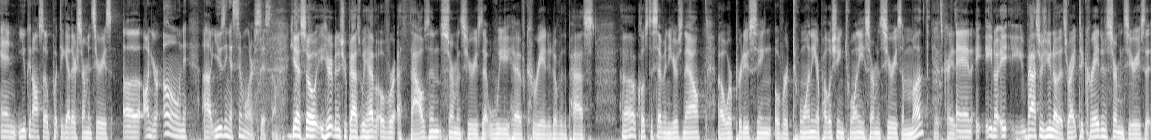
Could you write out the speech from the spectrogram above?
And you can also put together sermon series uh, on your own uh, using a similar system. Yeah, so here at Ministry Pass, we have over a thousand sermon series that we have created over the past uh, close to seven years now. Uh, we're producing over 20 or publishing 20 sermon series a month. It's crazy. And, you know, it, pastors, you know this, right? To create a sermon series, it,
